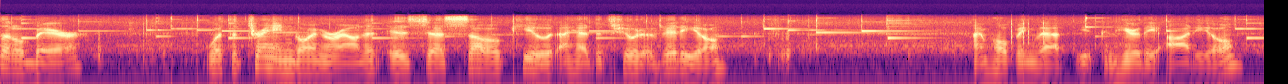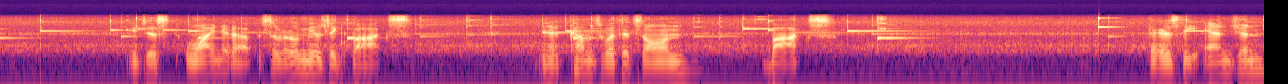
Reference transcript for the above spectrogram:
little bear with the train going around it is just so cute. I had to shoot a video. I'm hoping that you can hear the audio. You just wind it up. It's a little music box. And it comes with its own box. There's the engine,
